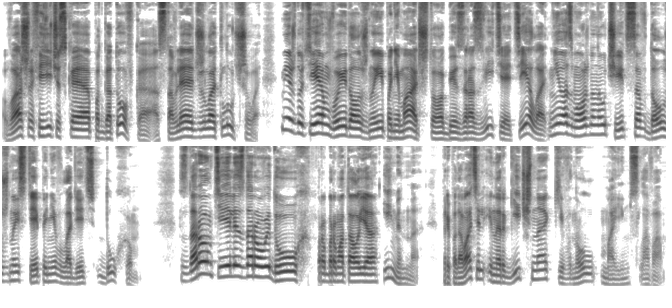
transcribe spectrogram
Ваша физическая подготовка оставляет желать лучшего. Между тем, вы должны понимать, что без развития тела невозможно научиться в должной степени владеть духом. «В здоровом теле здоровый дух», — пробормотал я. «Именно». Преподаватель энергично кивнул моим словам.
